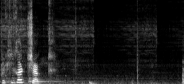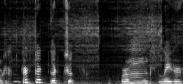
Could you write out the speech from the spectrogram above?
But he got chucked. That got got chucked for a moment later.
